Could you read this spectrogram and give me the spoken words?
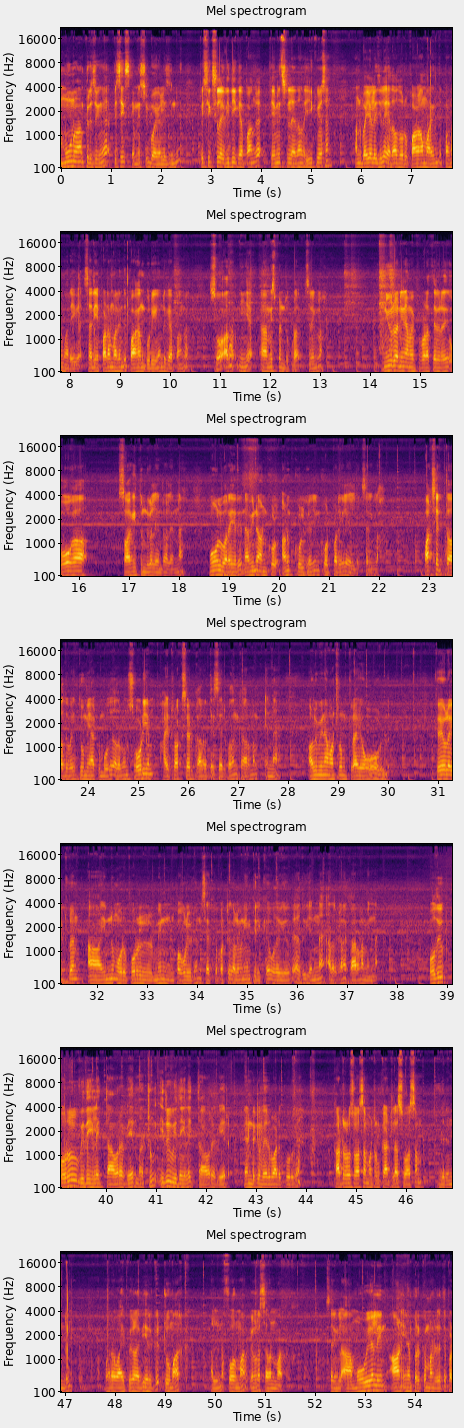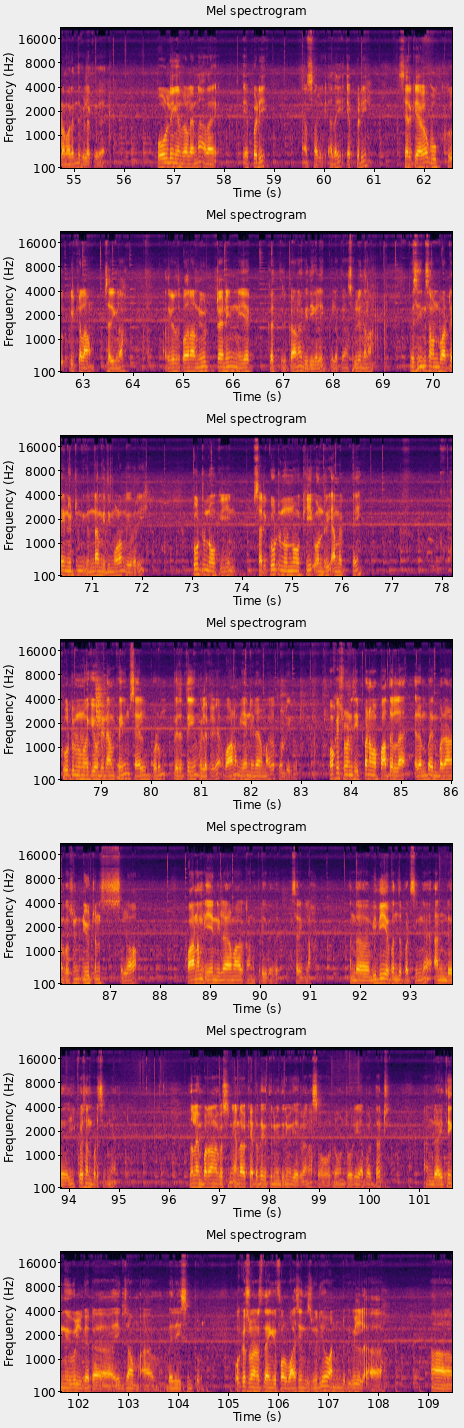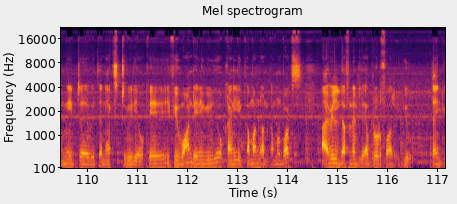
மூணு தான் பிரிச்சுக்கோங்க. ஃபிசிக்ஸ் கெமிஸ்ட்ரி பயாலஜின்னு ஃபிசிக்ஸில் விதி கேட்பாங்க கெமிஸ்ட்ரியில் ஏதாவது ஈக்குவேஷன் அண்ட் பயாலஜியில் ஏதாவது ஒரு பாகம் அறிந்து படம் வரைக. சரியா? படம் வரைந்து பாகம் குறிகன்னு கேட்பாங்க. ஸோ அதை நீங்கள் மிஸ் பண்ணிடக்கூடாது. சரிங்களா? நியூரானின் அமைப்பு படத்தை வரை ஓகா சாகி துண்டுகள் என்றால் என்ன? மோல் வரையறு நவீன அணுக்கோள் அணுக்கோள்களின் கோட்பாடுகளை எழுது. சரிங்களா? பாக்சைட் தாதுவை தூய்மையாக்கும் போது அதனுடன் சோடியம் ஹைட்ராக்சைடு காரத்தை சேர்ப்பதன் காரணம் என்ன? அலுமினா மற்றும் கிரையோல்டு கிரேவலைட்டுடன் இன்னும் ஒரு பொருள் மின் பகுதியுடன் சேர்க்கப்பட்டு அலுமினியம் பிரிக்க உதவுகிறது. அது என்ன? அதற்கான காரணம் என்ன? ஒரு ஒரு விதைகளை தாவர வேர் மற்றும் இரு விதைகளை தாவர வேர் ரெண்டுக்கும் வேறுபாடு கூறுக. காற்றுள்ள சுவாசம் மற்றும் காற்றிலா சுவாசம் இது ரெண்டும் வர வாய்ப்புகள் அதிகம் இருக்குது டூ மார்க் அல்லனா ஃபோர் மார்க் இல்லைன்னா செவன் மார்க் சரிங்களா? ஆ முயலின் ஆண் இனப்பெருக்க மண்டலத்தை படம் வரைந்து விளக்குக. ஹோல்டிங் என்றால் என்ன? அதை எப்படி சாரி அதை எப்படி செயற்கையாக ஊக்குவிக்கலாம் சரிங்களா? அதுக்கடுத்து பதினாறு நியூட்டனின் இயக்கத்திற்கான விதிகளை விளக்க சொல்லியிருந்தேனா. விசையின் சமன்பாட்டை நியூட்டன் இரண்டாம் விதி மூலம் விவரி. கூட்டு நோக்கியின் சாரி கூட்டு நுண்ணோக்கி ஒன்றி அமைப்பை கூட்டு நுண்ணோக்கி ஒன்றின் அமைப்பையும் செயல்படும் விதத்தையும் விளக்குக. வானம் ஏன் நிலமாக தோன்றியது? ஓகே ஸ்டூடெண்ட்ஸ் இப்போ நம்ம பார்த்ததில்ல ரொம்ப இம்பார்ட்டான கொஸ்டின் நியூட்டன்ஸ் லா வானம் ஏன் நிலமாக காணப்படுகிறது சரிங்களா அந்த விதியை வந்து படிச்சுங்க அண்டு ஈக்குவேஷன் படிச்சுங்க இதெல்லாம் இம்பார்ட்டண்டான கொஸ்டின் ஏன்னா கேட்டதுக்கு திரும்பி திரும்பி கேட்குறாங்க so don't worry about that and I think you will get a exam very simple okay students thank you for வாட்சிங் this video and we will meet with uh, with the next video okay if you want any video kindly comment on comment box i will definitely upload for you thank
